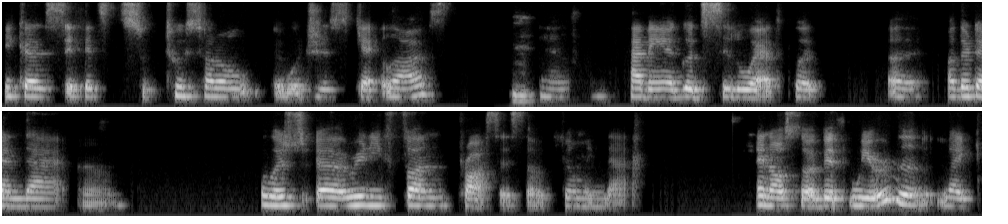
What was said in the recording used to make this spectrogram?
because if it's too subtle, it would just get lost. Mm. And having a good silhouette, but uh, other than that, um, it was a really fun process of filming that, and also a bit weird. Uh, like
